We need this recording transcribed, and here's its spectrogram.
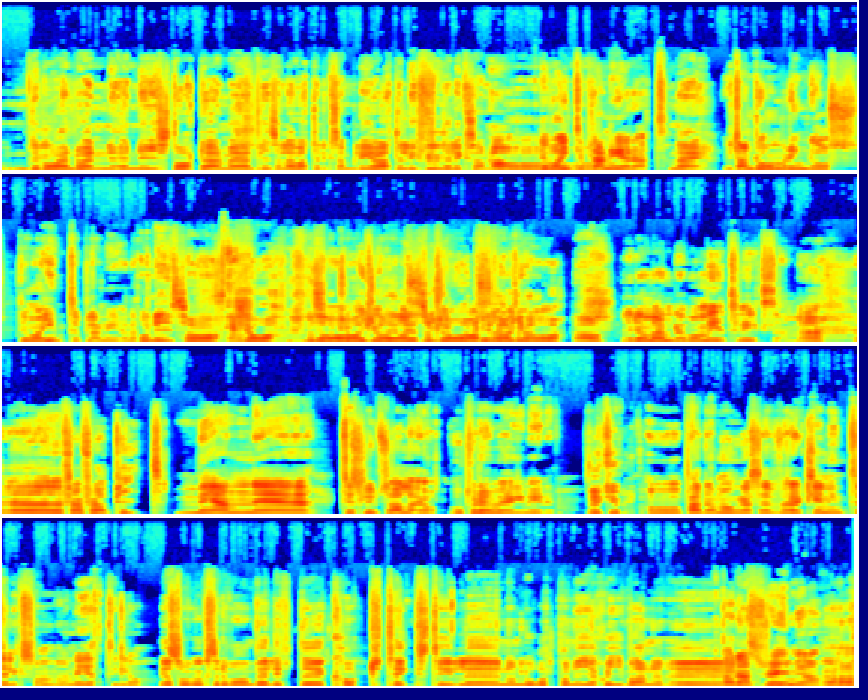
det var ändå en, en ny start där med Peace and Love. Att det liksom blev, att det lyfte liksom. Ja, och, det var inte planerat. Nej. Utan de ringde oss. Det var inte planerat. Och ni sa ja. såklart. ja, Eller så- såklart jag sa inte, men- ja. ja. De andra var mer tveksamma. Eh, framförallt Pete. Men eh, till slut sa alla ja. Och på den vägen är det. Det är kul. Och Paddan ångrar sig verkligen inte liksom. Han är jätteglad. Jag såg också det var en väldigt eh, kort text till eh, någon låt på nya skivan. Eh, Paddans Dream ja. Ja.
